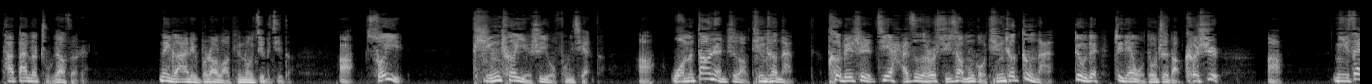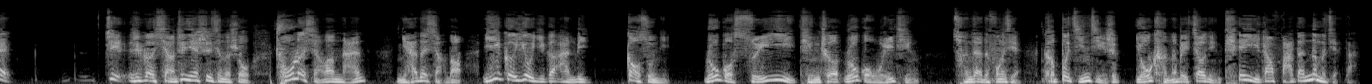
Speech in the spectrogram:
他担了主要责任。那个案例不知道老听众记不记得，啊，所以停车也是有风险的，啊，我们当然知道停车难，特别是接孩子的时候，学校门口停车更难，对不对？这点我都知道。可是，啊，你在。这这个想这件事情的时候，除了想到难，你还得想到一个又一个案例，告诉你，如果随意停车，如果违停，存在的风险可不仅仅是有可能被交警贴一张罚单那么简单。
